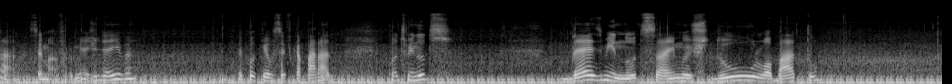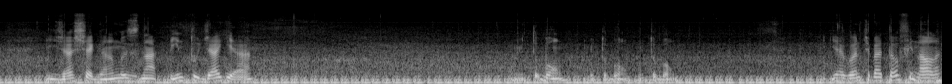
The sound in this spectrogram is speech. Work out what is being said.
Ah, semáforo, me ajude aí, velho. E por que você fica parado? Quantos minutos? 10 minutos saímos do Lobato e já chegamos na Pinto de Aguiar. Muito bom, muito bom, muito bom. E agora a gente vai até o final, né?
